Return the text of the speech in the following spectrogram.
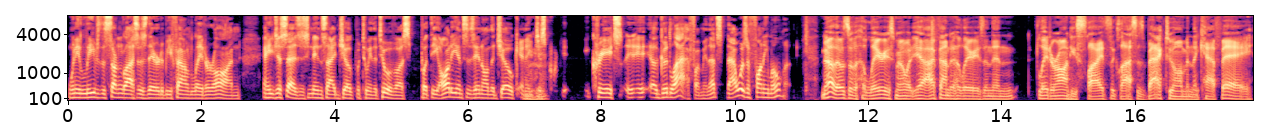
when he leaves the sunglasses there to be found later on. And he just says it's an inside joke between the two of us, but the audience is in on the joke and it mm-hmm. just it creates a a good laugh. I mean, that's that was a funny moment. No, that was a hilarious moment. Yeah, I found it hilarious. And then later on, he slides the glasses back to him in the cafe.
